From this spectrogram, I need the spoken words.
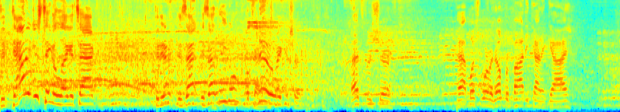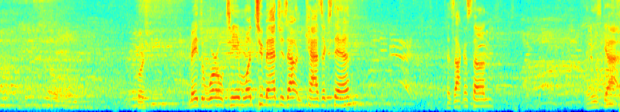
Did Downey just take a leg attack? Did it, is that is that legal? Okay, new. just making sure. That's for sure. Pat, much more of an upper body kind of guy. Of course, made the world team, won two matches out in Kazakhstan, Kazakhstan. And he's got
